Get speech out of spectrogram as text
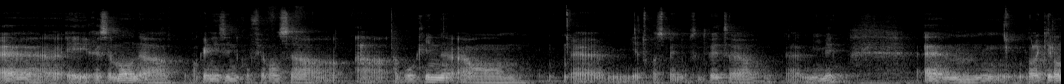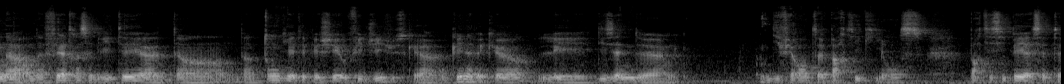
Euh, et récemment, on a organisé une conférence à, Brooklyn euh, il y a trois semaines, donc ça devait être mi-mai. Dans laquelle on a, on a, fait la traçabilité d'un thon qui a été pêché au Fidji jusqu'à Brooklyn avec les dizaines de différentes parties qui ont participé à cette,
